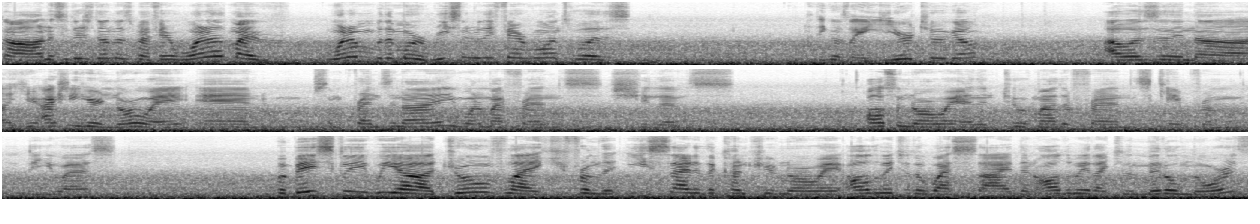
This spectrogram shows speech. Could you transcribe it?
No, honestly, there's none that's my favorite. One of my, one of the more recent, really favorite ones was, I think it was like a year or two ago. I was in uh, here, actually here in Norway, and some friends and I. One of my friends, she lives also in Norway, and then two of my other friends came from the U.S. But basically, we uh, drove like from the east side of the country of Norway all the way to the west side, then all the way like to the middle north,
